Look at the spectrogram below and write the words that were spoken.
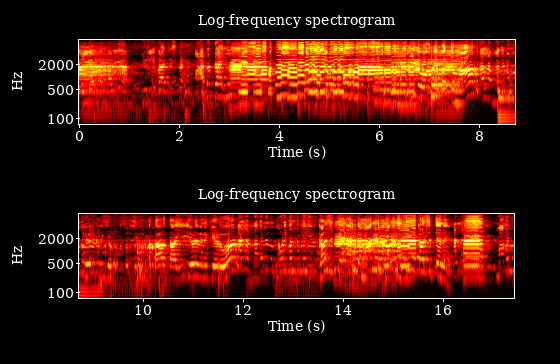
ಅಯ್ಯೋ, ನನ್ನ ಅಳಿಯ, ಇರ್ಲಿ ಬಾ ಕೃಷ್ಣ. ಆದದ್ದಾಗಿ. ಎಲ್ಲಿಗೆ ಹೋಗಬೇಕು ಅತ್ತಮ್ಮ ಅಲ್ಲ ಮಗನನ್ನು ತಾಳ ತಾಯಿ ಹೇಳುವೆನೆ ಕೇಳು. ನೋಡಿ ಬಂದ ಮೇಲೆ ಕಳಿಸುತ್ತೇನೆ ಅಂತ ಮಾನಿನ ಮಗನನ್ನೇ ಕಳಿಸುತ್ತೇನೆ. ಮಗನು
